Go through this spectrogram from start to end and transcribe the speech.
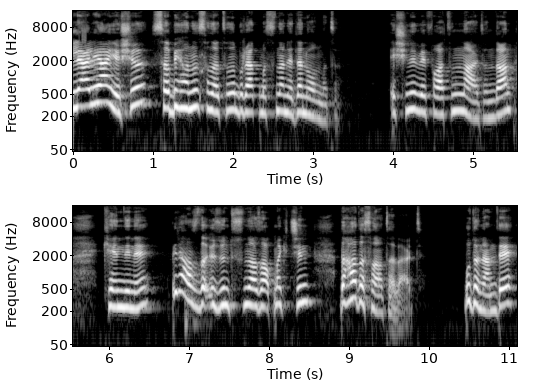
İlerleyen yaşı Sabiha'nın sanatını bırakmasına neden olmadı. Eşinin vefatının ardından kendini biraz da üzüntüsünü azaltmak için daha da sanata verdi. Bu dönemde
